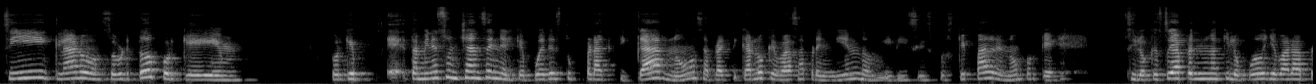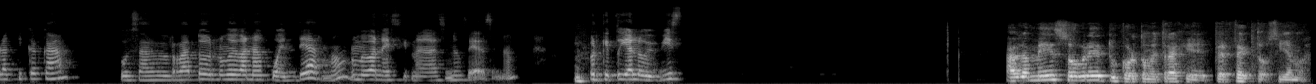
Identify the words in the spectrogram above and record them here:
Sí, claro, sobre todo porque, porque eh, también es un chance en el que puedes tú practicar, ¿no? O sea, practicar lo que vas aprendiendo y dices, pues qué padre, ¿no? Porque si lo que estoy aprendiendo aquí lo puedo llevar a práctica acá, pues al rato no me van a cuentear, ¿no? No me van a decir nada si no se hace, ¿no? Porque tú ya lo viviste. Háblame sobre tu cortometraje, perfecto, se llama.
